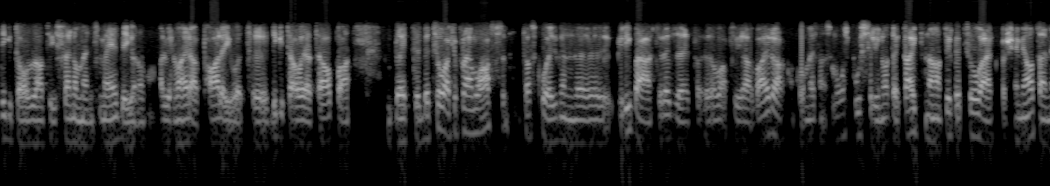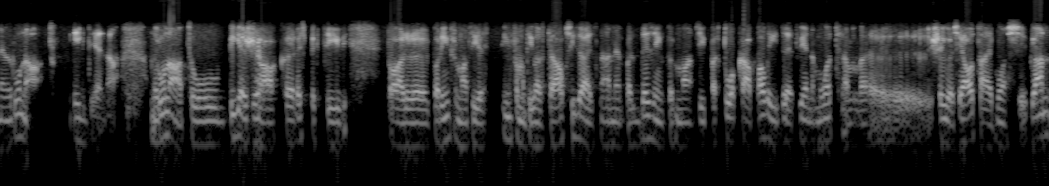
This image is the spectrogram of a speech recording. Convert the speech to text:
digitalizācijas fenomens mēdī un arvien vairāk pārējot eh, digitālajā telpā. Bet, bet cilvēki joprojām lasa. Tas, ko es gan gribētu redzēt Latvijā vairāk, un ko mēs no mūsu puses arī noteikti aicinātu, ir, ka cilvēki par šiem jautājumiem runātu. ikdienā un runātu biežāk, respektīvi, par, par informatīvās telpas izaicinājumiem, par dezinformāciju, par to, kā palīdzēt vienam otram eh, šajos jautājumos, gan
